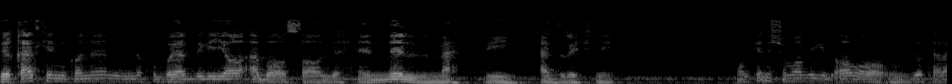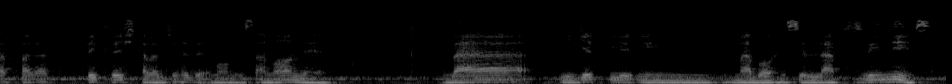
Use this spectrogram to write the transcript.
دقت که می‌کنه می‌بینه خب باید بگه یا ابا صالح نل مهدی ادرکنی. ممکنه شما بگید آقا اونجا طرف فقط فکرش توجه به امام زمانه و دیگه توی این مباحث لفظی نیست.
